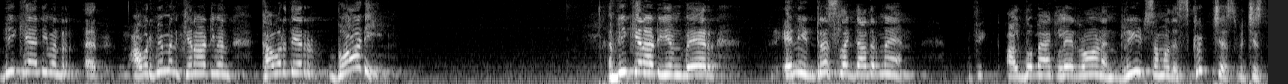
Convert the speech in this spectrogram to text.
we can't even, uh, our women cannot even cover their body. And we cannot even wear any dress like the other man. I'll go back later on and read some of the scriptures, which is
